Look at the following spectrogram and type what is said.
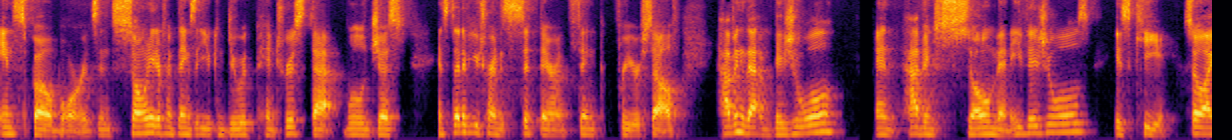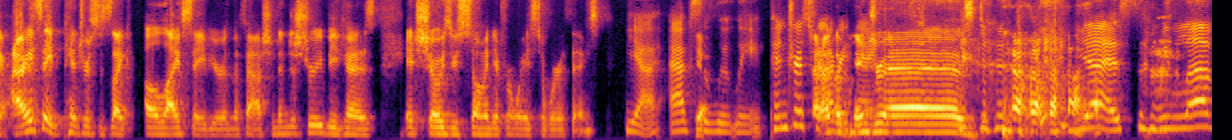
inspo boards and so many different things that you can do with Pinterest that will just, instead of you trying to sit there and think for yourself, having that visual and having so many visuals is key. So like I would say Pinterest is like a life savior in the fashion industry because it shows you so many different ways to wear things. Yeah, absolutely. Yeah. Pinterest for everything. Pinterest. yes, we love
